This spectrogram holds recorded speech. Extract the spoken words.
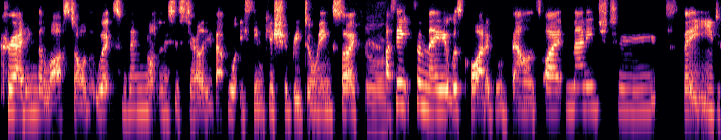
creating the lifestyle that works for them, not necessarily about what you think you should be doing. So sure. I think for me, it was quite a good balance. I managed to feed,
